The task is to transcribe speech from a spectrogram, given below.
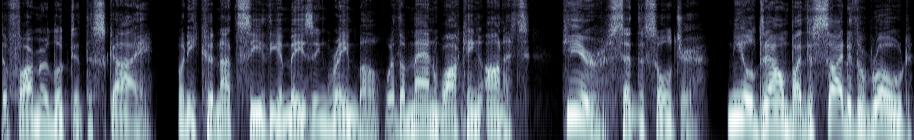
The farmer looked at the sky but he could not see the amazing rainbow or the man walking on it. Here, said the soldier, kneel down by the side of the road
